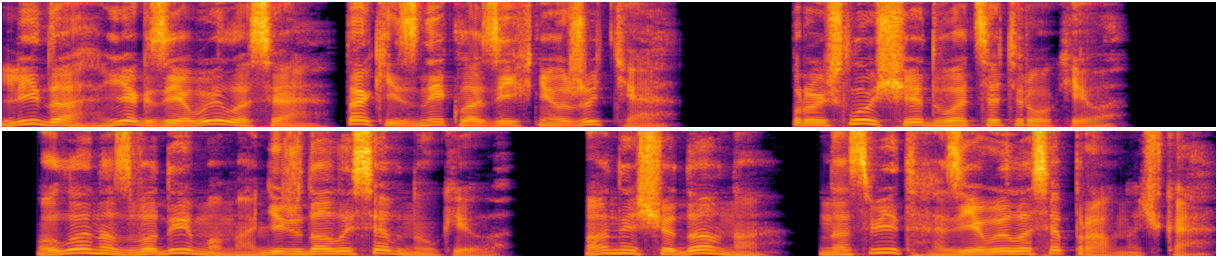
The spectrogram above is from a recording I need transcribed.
Ліда як з'явилася, так і зникла з їхнього життя. Пройшло ще 20 років. Олена з Вадимом діждалися внуків, а нещодавно на світ з'явилася правнучка.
